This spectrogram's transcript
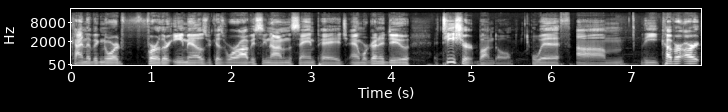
kind of ignored further emails because we're obviously not on the same page, and we're going to do a T-shirt bundle with um, the cover art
